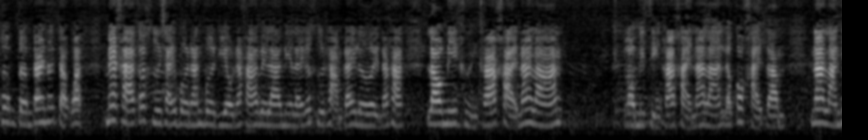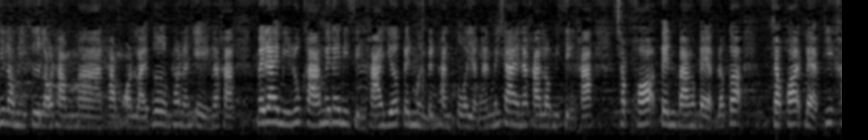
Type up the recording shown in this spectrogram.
เพิ่มเติมได้เนื่องจากว่าแม่ค้าก็คือใช้เบอร์นั้นเบอร์เดียวนะคะ เวลามีอะไรก็คือถามได้เลยนะคะ เรามีสินค้าขายหน้าร้าน เรามีสินค้าขายหน้าร้าน แล้วก็ขายตามหน้าร้านที่เรามีคือเราทำมาทำออนไลน์เพิ่มเท่านั้นเองนะคะ ไม่ได้มีลูกค้าไม่ได้มีสินค้าเยอะเป็นหมื่นเป็นพันตัวอย่างนั้นไม่ใช่นะคะ เรามีสินค้าเฉพาะเป็นบางแบบแล้วก็เฉพาะแบบที่ข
